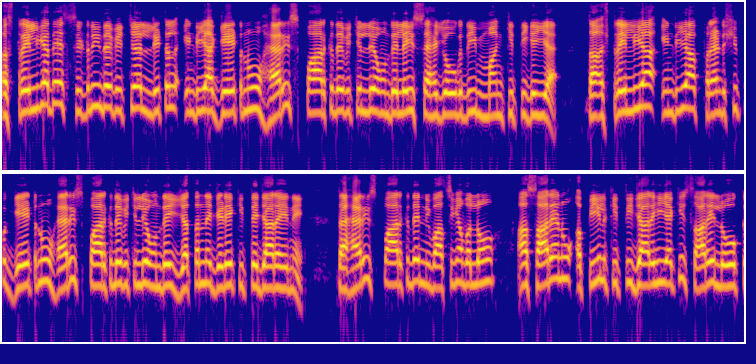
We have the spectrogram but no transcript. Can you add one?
ਆਸਟ੍ਰੇਲੀਆ ਦੇ ਸਿਡਨੀ ਦੇ ਵਿੱਚ ਲਿਟਲ ਇੰਡੀਆ ਗੇਟ ਨੂੰ ਹੈਰਿਸ ਪਾਰਕ ਦੇ ਵਿੱਚ ਲਿਆਉਣ ਦੇ ਲਈ ਸਹਿਯੋਗ ਦੀ ਮੰਗ ਕੀਤੀ ਗਈ ਹੈ। ਤਾਂ ਆਸਟ੍ਰੇਲੀਆ ਇੰਡੀਆ ਫਰੈਂਡਸ਼ਿਪ ਗੇਟ ਨੂੰ ਹੈਰਿਸ ਪਾਰਕ ਦੇ ਵਿੱਚ ਲਿਆਉਣ ਦੇ ਯਤਨ ਨੇ ਜਿਹੜੇ ਕੀਤੇ ਜਾ ਰਹੇ ਨੇ। ਤਾਂ ਹੈਰਿਸ ਪਾਰਕ ਦੇ ਨਿਵਾਸੀਆਂ ਵੱਲੋਂ ਆ ਸਾਰਿਆਂ ਨੂੰ ਅਪੀਲ ਕੀਤੀ ਜਾ ਰਹੀ ਹੈ ਕਿ ਸਾਰੇ ਲੋਕ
